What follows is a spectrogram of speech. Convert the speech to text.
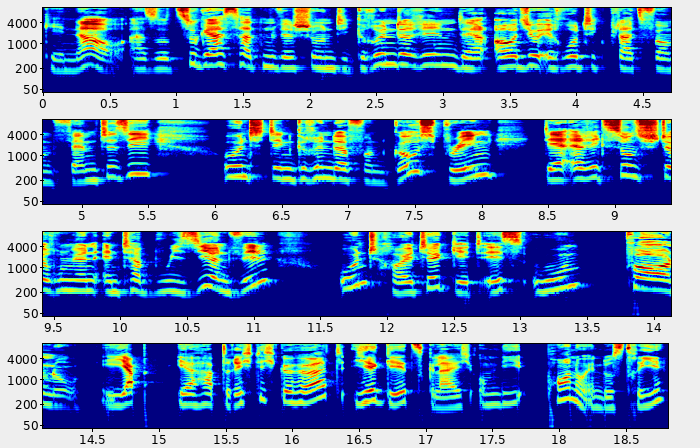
Genau, also zu Gast hatten wir schon die Gründerin der Audio-Erotik-Plattform Fantasy und den Gründer von GoSpring, der Erektionsstörungen enttabuisieren will. Und heute geht es um Porno. Ja, ihr habt richtig gehört. Hier geht's gleich um die Pornoindustrie.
